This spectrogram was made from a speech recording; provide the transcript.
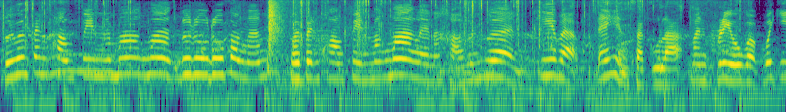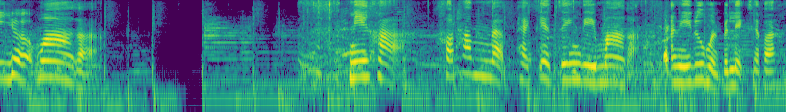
เฮ้ยมันเป็นความฟินมากมากดูดูดูฝั่งนั้น มันเป็นความฟินมากๆเลยนะคะ เพื่อนๆที่แบบได้เห็นซากุระมันปลิวแบบเมื่อกี้เยอะมากอะ่ะ นี่ค่ะ เขาทำแบบแพ็กเกจจิ้งดีมากอะ่ะ อันนี้ดูเหมือนเป็นเหล็กใช่ปะจ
